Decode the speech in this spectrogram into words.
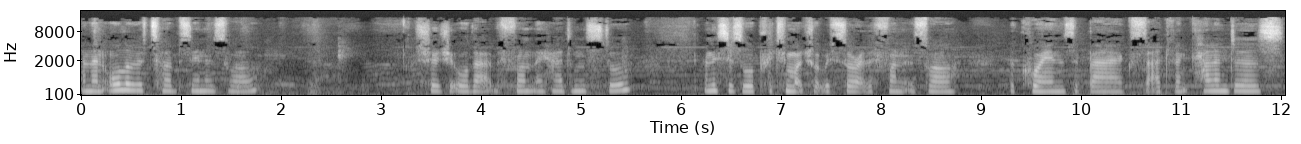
And then all of the tubs in as well. Showed you all that at the front they had in the store. And this is all pretty much what we saw at the front as well. The coins, the bags, the advent calendars,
